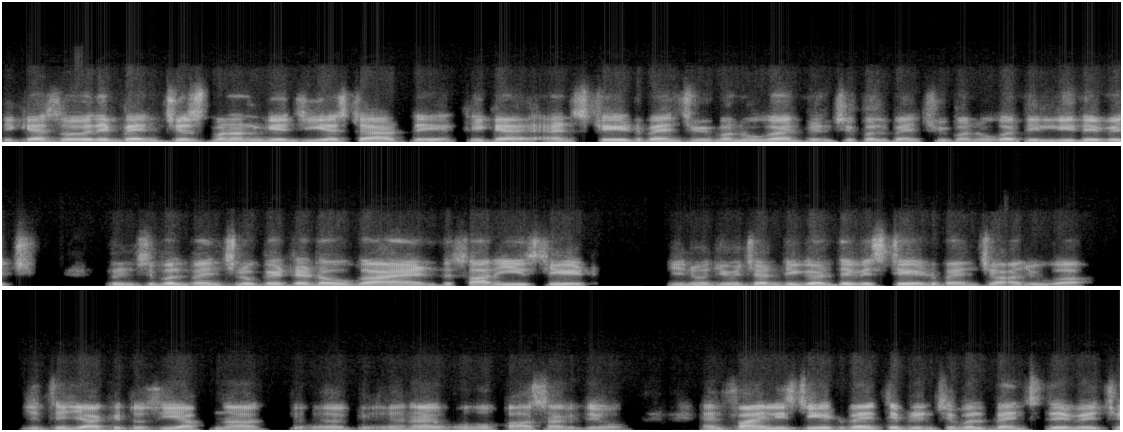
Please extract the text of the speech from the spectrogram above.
ਠੀਕ ਹੈ? ਸੋ ਇਹਦੇ ਬੈਂਚਸ ਬਣਨਗੇ ਜੀਐਸਟੈਟ ਦੇ, ਠੀਕ ਹੈ? ਐਂਡ ਸਟੇਟ ਬੈਂਚ ਵੀ ਬਣੂਗਾ ਐਂਡ ਪ੍ਰਿੰਸੀਪਲ ਬੈਂਚ ਵੀ ਬਣੂਗਾ। ਦਿੱਲੀ ਦੇ ਵਿੱਚ ਪ੍ਰਿੰਸੀਪਲ ਬੈਂਚ ਲੋਕੇਟਡ ਹੋਊਗਾ ਐਂਡ ਸਾਰੀ ਸਟੇਟ ਜਿਹਨੂੰ ਜਿਵੇਂ ਚੰਡੀਗੜ੍ਹ ਦੇ ਵਿੱਚ ਸਟੇਟ ਬੈਂਚ ਆ ਜਾਊਗਾ, ਜਿੱਥੇ ਜਾ ਕੇ ਤੁਸੀਂ ਆਪਣਾ ਹੈ ਨਾ ਉਹ ਪਾ ਸਕਦੇ ਹੋ। ਐਂਡ ਫਾਈਨਲੀ ਸਟੇਟ ਬੈਂਚ ਤੇ ਪ੍ਰਿੰਸੀਪਲ ਬੈਂਚ ਦੇ ਵਿੱਚ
